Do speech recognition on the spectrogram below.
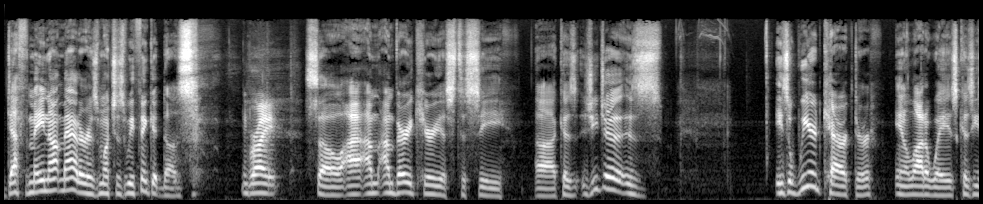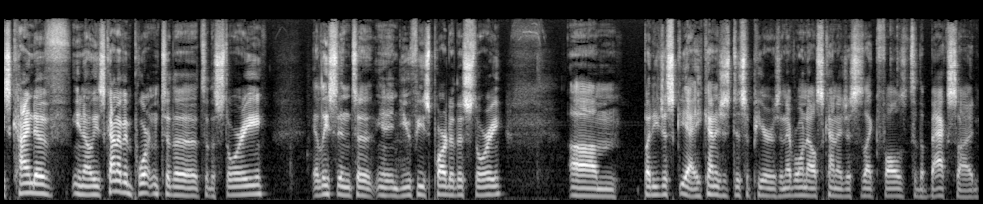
death may not matter as much as we think it does. Right. So I, I'm I'm very curious to see because Zhijie is he's a weird character in a lot of ways because he's kind of you know he's kind of important to the to the story, at least into in Yuffie's part of the story. Um, but he just yeah he kind of just disappears and everyone else kind of just like falls to the backside,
